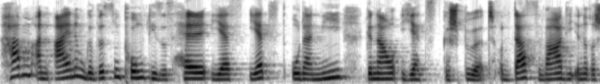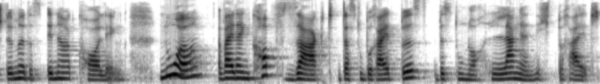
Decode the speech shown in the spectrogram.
haben an einem gewissen Punkt dieses Hell, yes, jetzt oder nie, genau jetzt gespürt. Und das war die innere Stimme, das Inner Calling. Nur weil dein Kopf sagt, dass du bereit bist, bist du noch lange nicht bereit.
